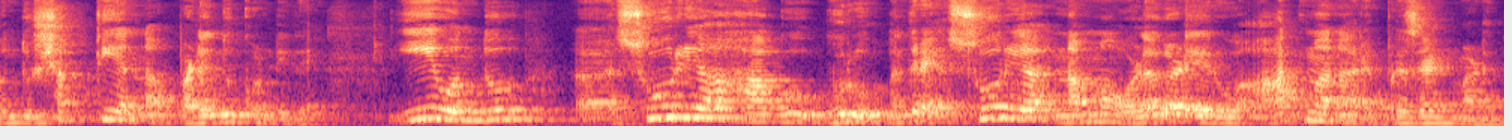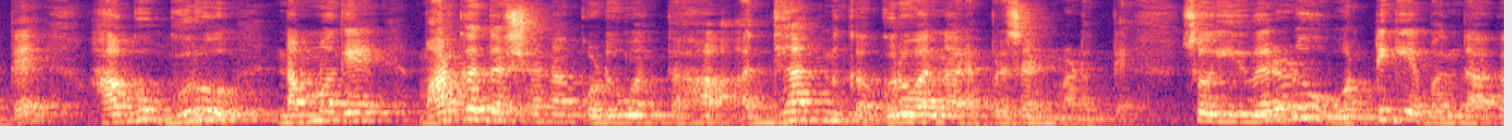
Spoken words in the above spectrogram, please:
ಒಂದು ಶಕ್ತಿಯನ್ನು ಪಡೆದುಕೊಂಡಿದೆ. ಈ ಒಂದು ಸೂರ್ಯ ಹಾಗೂ ಗುರು, ಅಂದರೆ ಸೂರ್ಯ ನಮ್ಮ ಒಳಗಡೆ ಇರುವ ಆತ್ಮನ ರೆಪ್ರೆಸೆಂಟ್ ಮಾಡುತ್ತೆ. ಹಾಗೂ ಗುರು ನಮಗೆ ಮಾರ್ಗದರ್ಶನ ಕೊಡುವಂತಹ ಆಧ್ಯಾತ್ಮಿಕ ಗುರುವನ್ನು ರೆಪ್ರೆಸೆಂಟ್ ಮಾಡುತ್ತೆ. ಸೊ ಇವೆರಡೂ ಒಟ್ಟಿಗೆ ಬಂದಾಗ,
